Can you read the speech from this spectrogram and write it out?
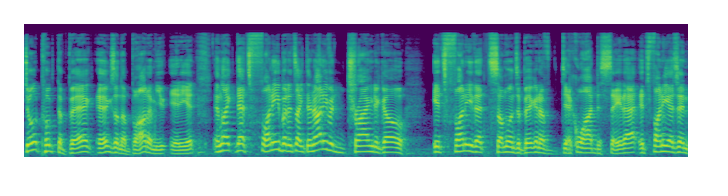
Don't put the bag eggs on the bottom, you idiot. And like that's funny, but it's like they're not even trying to go it's funny that someone's a big enough dickwad to say that. It's funny as in,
